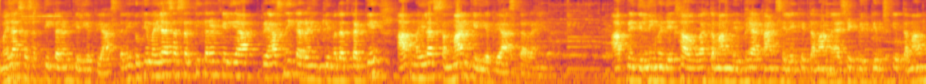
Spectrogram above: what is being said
महिला सशक्तिकरण के लिए प्रयास करें। क्योंकि महिला सशक्तिकरण के लिए आप प्रयास नहीं कर रहे हैं इनकी मदद करके, आप महिला सम्मान के लिए प्रयास कर रहे हैं। आपने दिल्ली में देखा होगा, तमाम निर्भया कांड से लेकर तमाम एसिड विक्टिम्स के तमाम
